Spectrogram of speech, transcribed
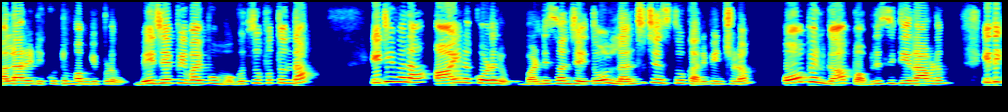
మల్లారెడ్డి కుటుంబం ఇప్పుడు బీజేపీ వైపు మొగ్గు చూపుతుందా? ఇటీవల ఆయన కోడలు బండి సంజయ్తో లంచ్ చేస్తూ కనిపించడం ఓపెన్గా పబ్లిసిటీ రావడం ఇది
